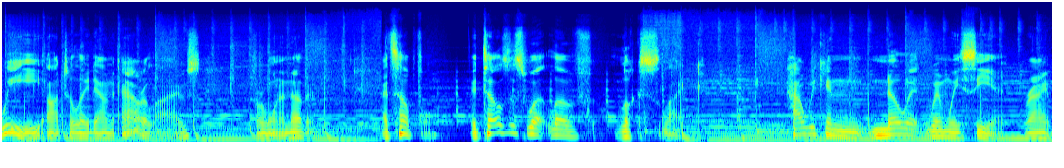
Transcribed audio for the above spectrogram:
we ought to lay down our lives for one another. That's helpful. It tells us what love looks like, how we can know it when we see it, right?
